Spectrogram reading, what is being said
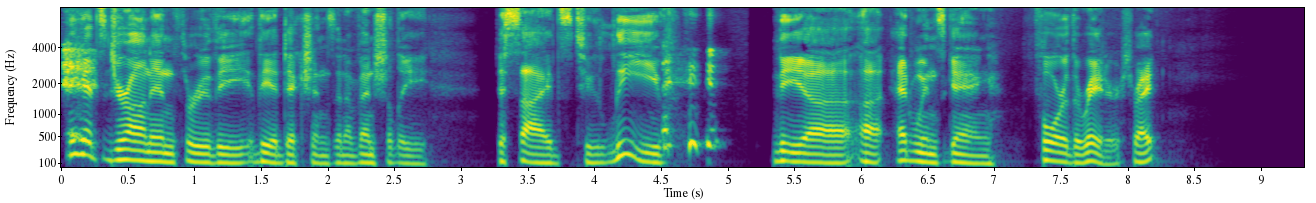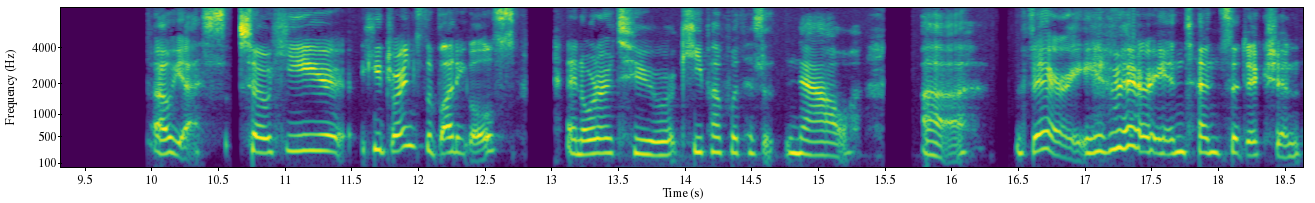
he gets drawn in through the the addictions and eventually decides to leave the uh, uh Edwin's gang for the Raiders, right? Oh yes. So he he joins the Blood Eagles in order to keep up with his now uh very very intense addiction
